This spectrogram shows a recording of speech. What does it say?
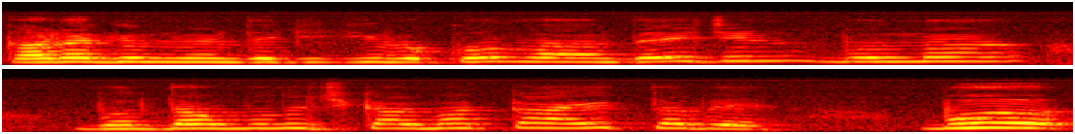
Karagümrük'teki gibi kullandığı için bunu bundan bunu çıkarmak gayet tabi. Bu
